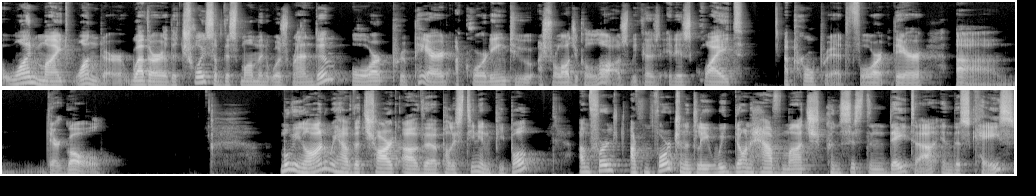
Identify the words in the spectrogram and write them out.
one might wonder whether the choice of this moment was random or prepared according to astrological laws, because it is quite appropriate for their uh, their goal. Moving on, we have the chart of the Palestinian people. Unfortunately, we don't have much consistent data in this case,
